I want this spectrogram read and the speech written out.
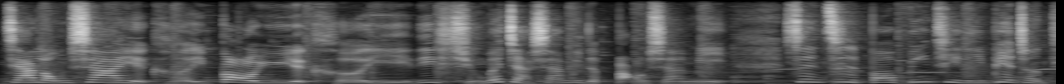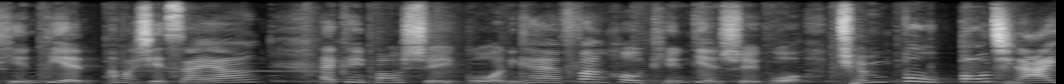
加龙虾也可以，鲍鱼也可以，你想要加虾米的包虾米，甚至包冰淇淋变成甜点，阿玛谢塞啊，还可以包水果，你看饭后甜点水果全部包起来。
